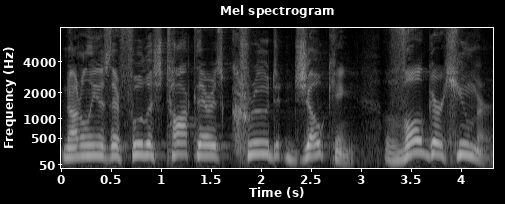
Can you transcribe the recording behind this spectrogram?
Not only is there foolish talk, there is crude joking, vulgar humor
